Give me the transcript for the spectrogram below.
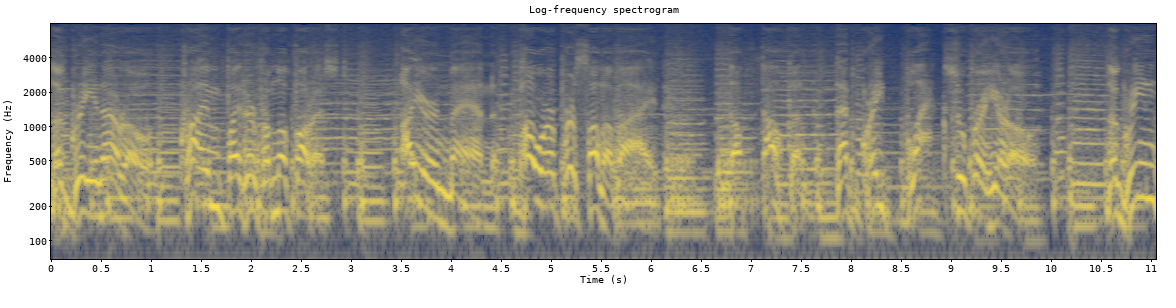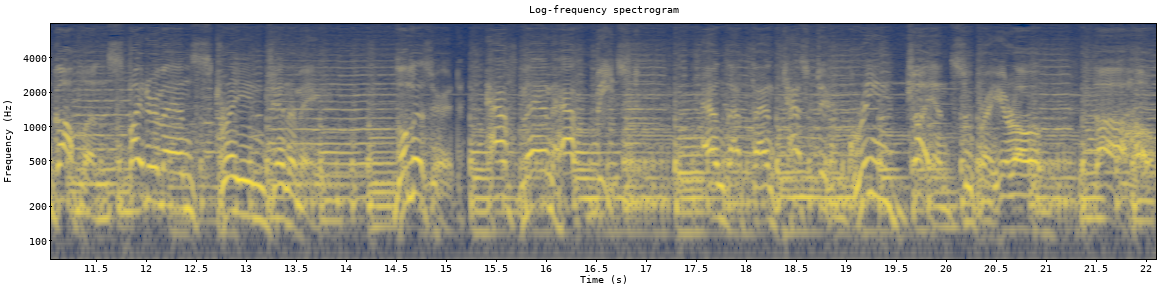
The Green Arrow, crime fighter from the forest. Iron Man, power personified. The Falcon, that great black superhero. The Green Goblin, Spider-Man's strange enemy. The Lizard, half man, half beast. And that fantastic green giant superhero, the Hulk.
